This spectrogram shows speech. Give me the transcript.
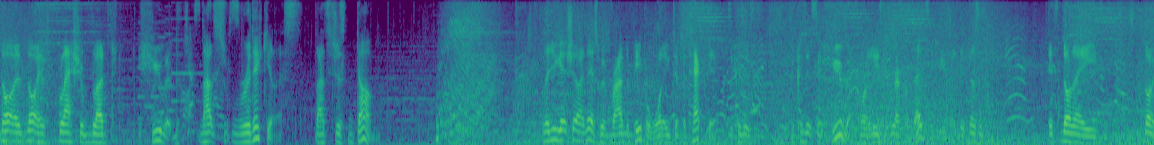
not not a flesh and blood human. That's ridiculous. That's just dumb. And then you get shit like this with random people wanting to protect it because it's because it's a human, or at least it represents a human. It doesn't. It's not a not a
